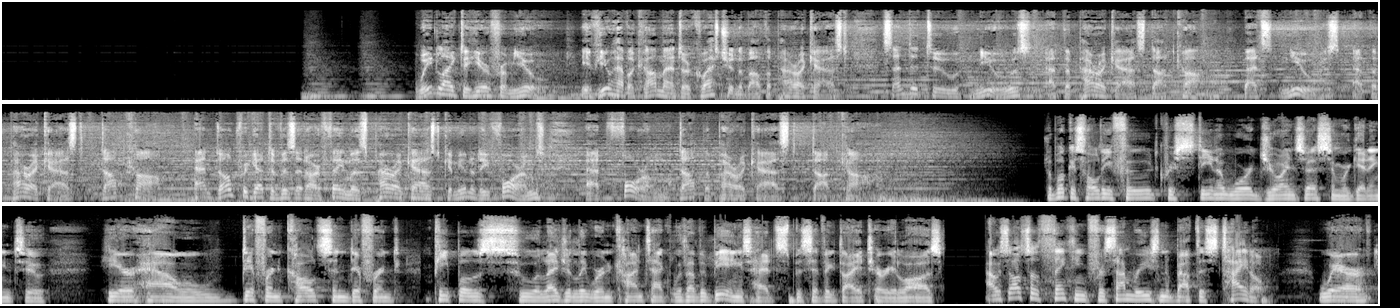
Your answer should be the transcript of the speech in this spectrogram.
We'd like to hear from you. If you have a comment or question about the Paracast, send it to news at theparacast.com. That's news at theparacast.com. And don't forget to visit our famous Paracast community forums at forum.theparacast.com. The book is Holy Food. Christina Ward joins us, and we're getting to hear how different cults and different peoples who allegedly were in contact with other beings had specific dietary laws. I was also thinking for some reason about this title, where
